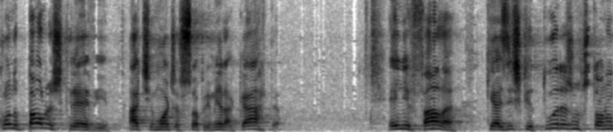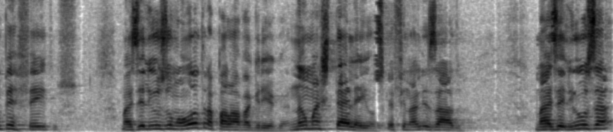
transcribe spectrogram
quando Paulo escreve a Timóteo a sua primeira carta, ele fala que as escrituras nos tornam perfeitos. Mas ele usa uma outra palavra grega, não mais teleios, que é finalizado, mas ele usa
